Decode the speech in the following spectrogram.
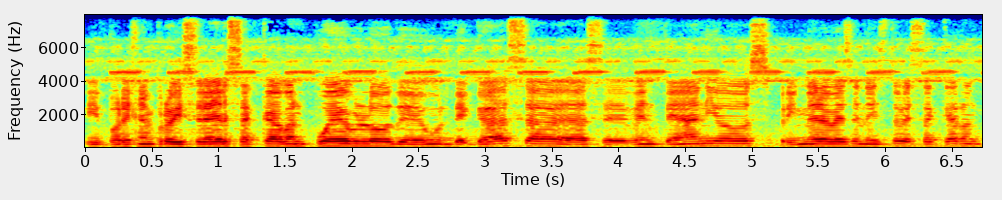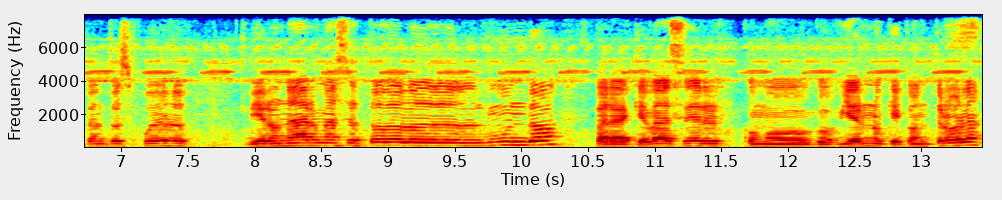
y por ejemplo, Israel sacaban pueblo de, de Gaza hace 20 años. Primera vez en la historia sacaron tantos pueblos. Dieron armas a todo el mundo para que va a ser como gobierno que controla.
